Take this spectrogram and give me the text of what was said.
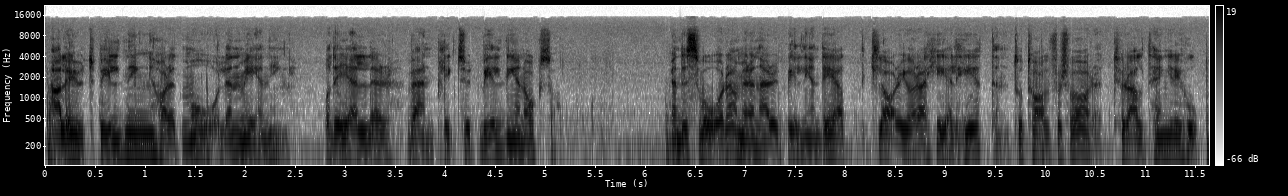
All utbildning har ett mål, en mening. Och det gäller värnpliktsutbildningen också. Men det svåra med den här utbildningen det är att klargöra helheten, totalförsvaret, hur allt hänger ihop.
